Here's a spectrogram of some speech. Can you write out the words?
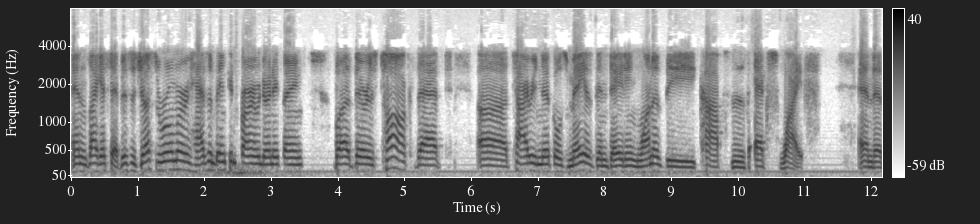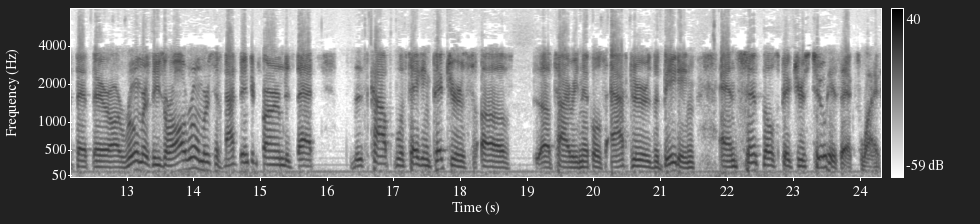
And like I said, this is just a rumor, hasn't been confirmed or anything. But there is talk that uh, Tyre Nichols may have been dating one of the cops' ex-wife and that, that there are rumors, these are all rumors, have not been confirmed, is that this cop was taking pictures of, of Tyre Nichols after the beating and sent those pictures to his ex-wife.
